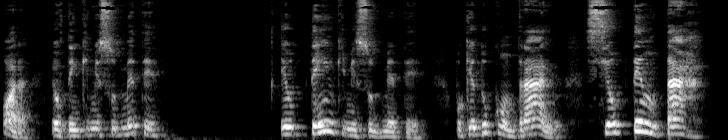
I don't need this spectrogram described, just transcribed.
Ora, eu tenho que me submeter. Eu tenho que me submeter. Porque, do contrário, se eu tentar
